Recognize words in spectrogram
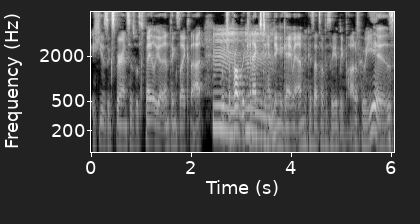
his experiences with failure and things like that, which are probably connected to him Mm, being a gay man because that's obviously a big part of who he is.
